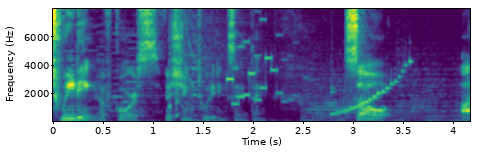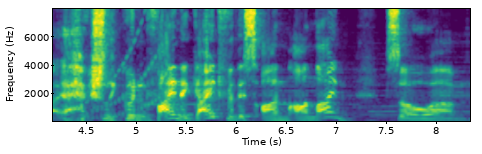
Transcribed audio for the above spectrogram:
tweeting, of course. Fishing, tweeting, same thing. So, I actually couldn't find a guide for this on online. So, um,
